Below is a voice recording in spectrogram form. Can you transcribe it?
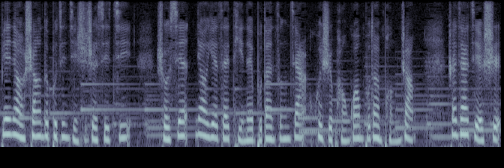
憋尿伤的不仅仅是这些肌，首先尿液在体内不断增加，会使膀胱不断膨胀。专家解释。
